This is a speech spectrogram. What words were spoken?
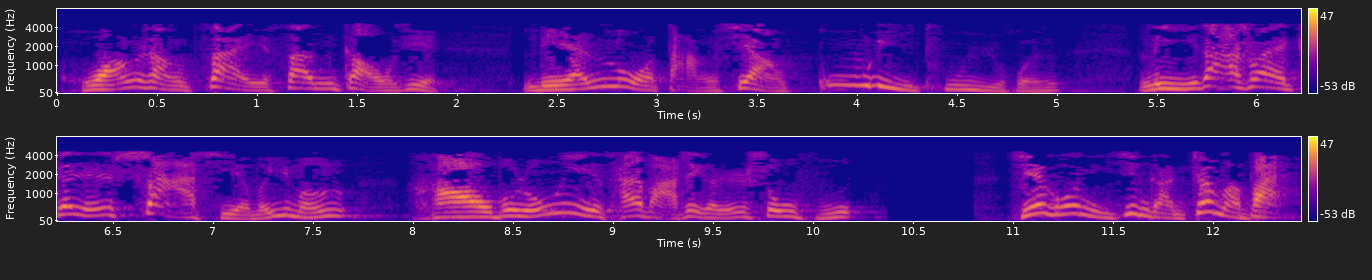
皇上再三告诫。联络党项，孤立突厥浑。李大帅跟人歃血为盟，好不容易才把这个人收服，结果你竟敢这么办！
